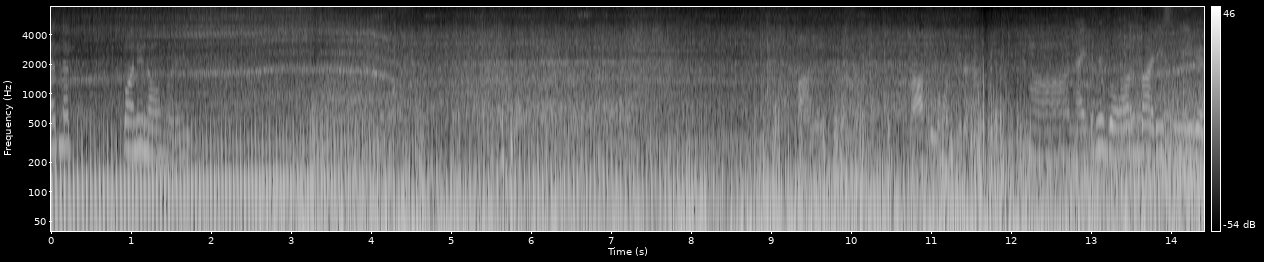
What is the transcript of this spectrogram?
मतलब पौने नौ हो रहे हैं पानी गिरा है। रात में बहुत गिरा है हाँ नाइट में बहुत बारिश हुई है।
